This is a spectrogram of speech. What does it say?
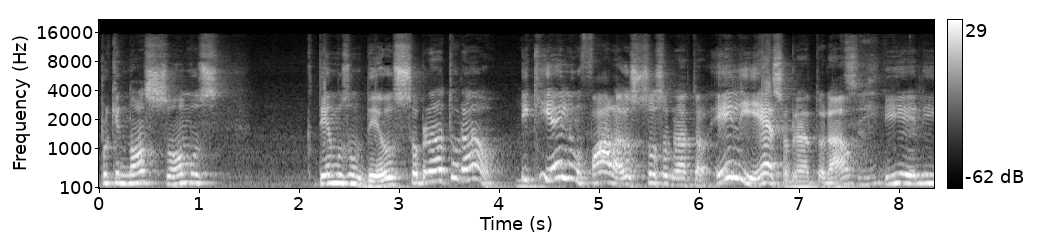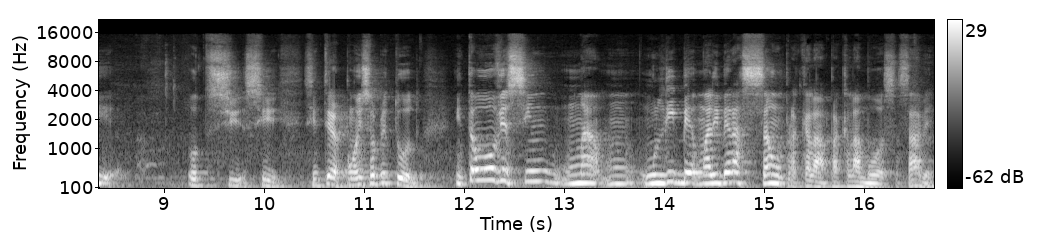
porque nós somos, temos um Deus sobrenatural. E que ele não fala, eu sou sobrenatural. Ele é sobrenatural Sim. e ele se, se, se interpõe sobre tudo. Então houve assim uma, um, um liber, uma liberação para aquela, aquela moça, sabe?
